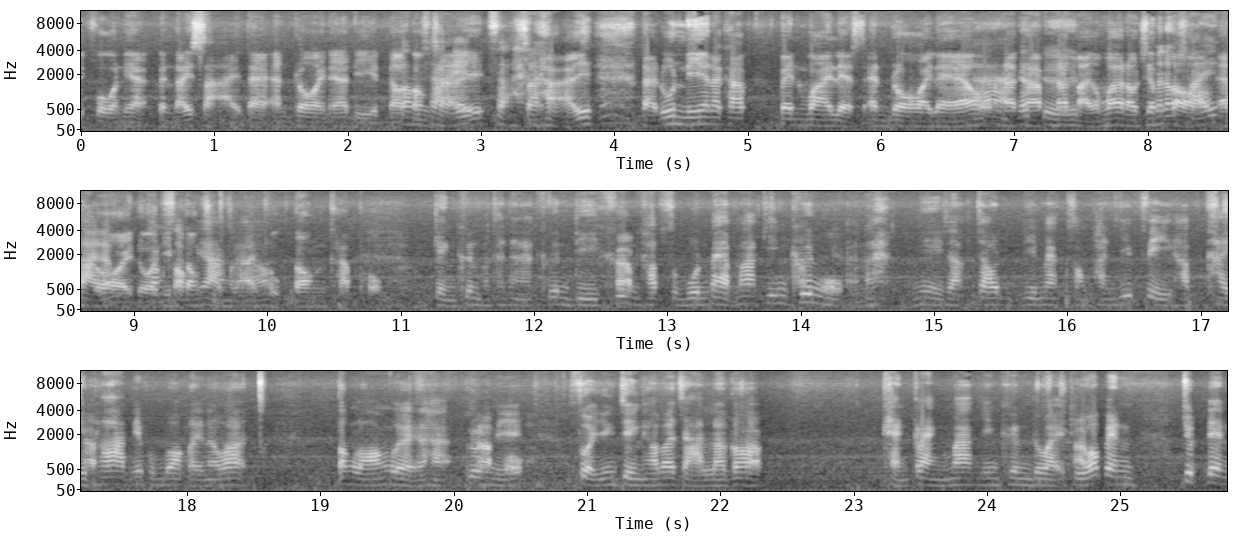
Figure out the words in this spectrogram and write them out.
iPhone เนี่ยเป็นไร้สายแต่ Android ในอดีตเราต้ต้อองงใช้ใช้สายสายแต่รุ่นนี้นะครับเป็น wireless Android แล้วอ่านนะครับก็คือนั่นหมายความว่าเราเชื่อมต่อ ไม่ต้องใช้สาย Android โดยที่ทั้ไม่งสองต้องใช้อย่างสายแล้วถูกต้องครับผม เก่งขึ้นพัฒนาขึ้นดีขึ้ครันบครับ สมบูรณ์แบบมากยิ่งขึ้นครับผมนะนี่จากเจ้า D-Max 2024 ครับ ใครครับ พลาดนี่ผมบอกเลยนะว่า ต้องร้องเลยนะฮะรุ่นนี้ผมสวยจริง ๆ ครับอาจารย์แล้วก็ครับแข็งแกร่งมากยิ่งขึ้นด้วย ถือว่าเป็นจุดเด่น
